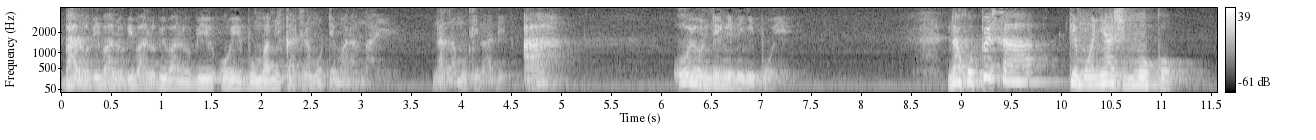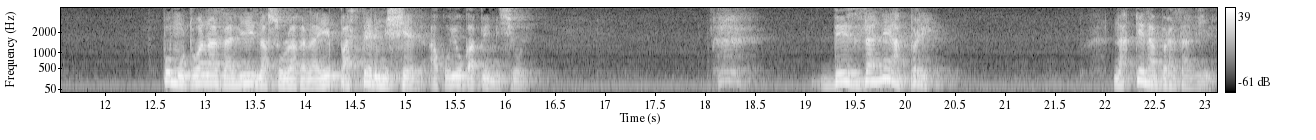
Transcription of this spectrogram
balobi balobi balobi balobi oyo ebombami kati na motema na ngai nalamuki na bi a ah, oyo ndenge nini boye nakopesa témoignage moko mpo moto wana azali nasololaka na ye paster michel akoyoka mpe émission ye Des annees après, nake na Brazzaville.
